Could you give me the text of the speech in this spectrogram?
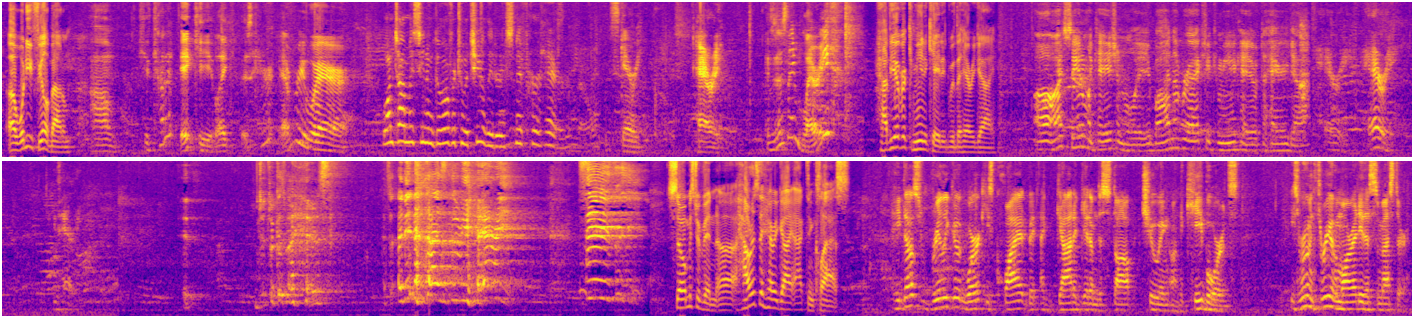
Uh, what do you feel about him? Um, he's kind of icky. Like, there's hair everywhere. One time I seen him go over to a cheerleader and sniff her hair. Scary. Harry. Is his name Larry? Have you ever communicated with the hairy guy? Uh, I seen him occasionally, but I never actually communicated with the hairy guy. Harry. Harry. He's Harry. Just because my hair's. I didn't have to be hairy! See? So, Mr. Vin, uh, how does the hairy guy act in class? He does really good work. He's quiet, but I gotta get him to stop chewing on the keyboards. He's ruined three of them already this semester.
